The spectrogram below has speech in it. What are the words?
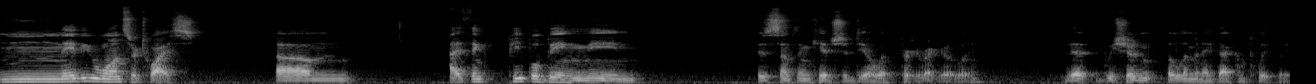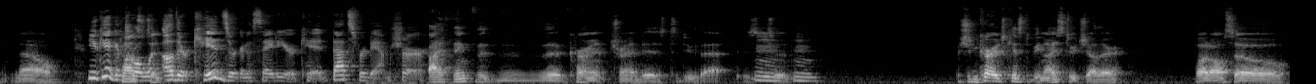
Mm, maybe once or twice. Um, I think people being mean is something kids should deal with pretty regularly. That we shouldn't eliminate that completely. Now, You can't control what other kids are going to say to your kid. That's for damn sure. I think that the current trend is to do that. Is to we should encourage kids to be nice to each other, but also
